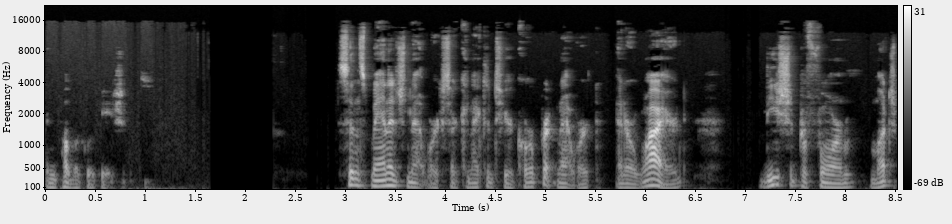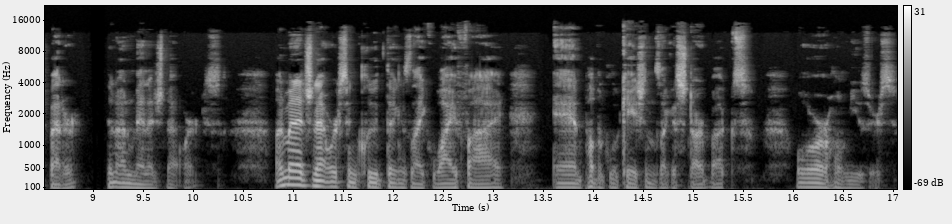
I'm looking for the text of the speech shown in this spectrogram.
in public locations. Since managed networks are connected to your corporate network and are wired, these should perform much better than unmanaged networks. Unmanaged networks include things like Wi Fi and public locations like a Starbucks or home users.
